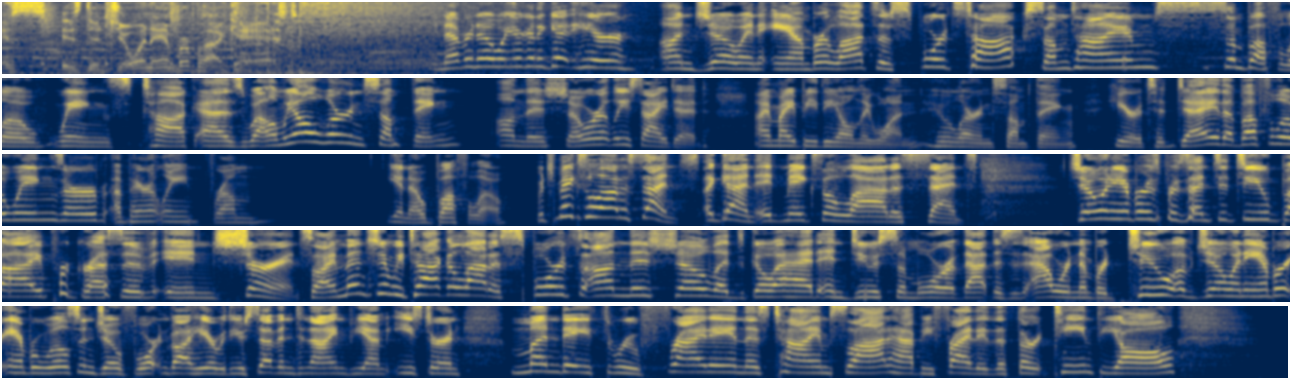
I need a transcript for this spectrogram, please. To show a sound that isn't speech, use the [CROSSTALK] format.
This is the Joe and Amber Podcast. You never know what you're going to get here on Joe and Amber. Lots of sports talk, sometimes some Buffalo Wings talk as well. And we all learned something on this show, or at least I did. I might be the only one who learned something here today that Buffalo Wings are apparently from, you know, Buffalo, which makes a lot of sense. Again, it makes a lot of sense. Joe and Amber is presented to you by Progressive Insurance. So I mentioned we talk a lot of sports on this show. Let's go ahead and do some more of that. This is hour number two of Joe and Amber. Amber Wilson, Joe Fortenbaugh here with you, 7 to 9 p.m. Eastern, Monday through Friday in this time slot. Happy Friday the 13th, y'all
